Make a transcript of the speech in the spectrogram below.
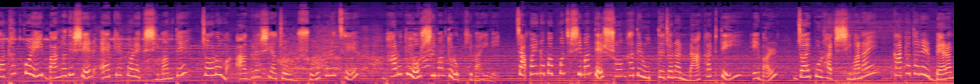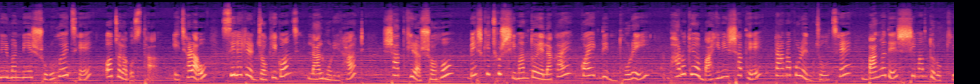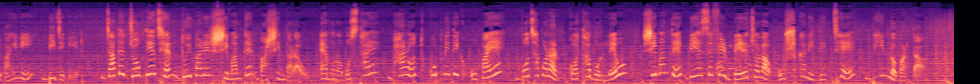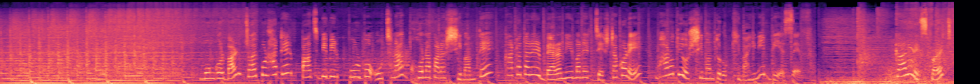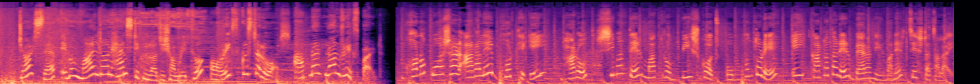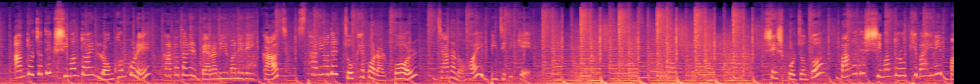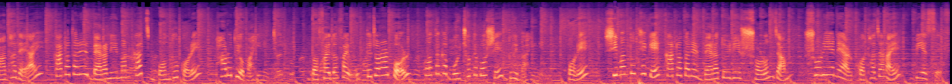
হঠাৎ করেই বাংলাদেশের একের পর এক সীমান্তে চরম আগ্রাসী আচরণ শুরু করেছে ভারতীয় সীমান্তরক্ষী বাহিনী। চাঁপাইনবাবগঞ্জ সীমান্তে সংঘাতের উত্তেজনা না কাটতেই এবার জয়পুরহাট সীমানায় কাঁটাতারের বেড়া নির্মাণ নিয়ে শুরু হয়েছে অচলাবস্থা। এছাড়াও সিলেটের জকিগঞ্জ, লালমনিরহাট সাতক্ষীরা সহ বেশ কিছু সীমান্ত এলাকায় কয়েকদিন ধরেই ভারতীয় বাহিনীর সাথে টানাপোড়েন চলছে বাংলাদেশ সীমান্তরক্ষী বাহিনী, বিজিবির। যাতে যোগ দিয়েছেন দুই পারের সীমান্তের বাসিন্দারাও। এমন অবস্থায় ভারত কূটনীতিক উপায়ে বোঝাপড়ার কথা বললেও সীমান্তে বিএসএফ এর বেড়ে চলা উস্কানি দিচ্ছে ভিন্ন বার্তা। মঙ্গলবার জয়পুরহাটের পাঁচ বিবির পূর্ব উচনা ঘোনাপাড়া সীমান্তে কাঁটাতারের বেড়া নির্মাণের চেষ্টা করে ভারতীয় সীমান্তরক্ষী বাহিনী বিএসএফ। কালার এক্সপার্ট জর্জ স্যাপ এবং মাইল্ড অন হ্যান্ডস টেকনোলজি সমৃদ্ধ অরিক্স ক্রিস্টাল ওয়াশ আপনার লন্ড্রি এক্সপার্ট। ঘন কুয়াশার আড়ালে ভোর থেকেই ভারত সীমান্তের মাত্র বিশ গজ অভ্যন্তরে এই কাঁটাতারের বেড়া নির্মাণের চেষ্টা চালায়। আন্তর্জাতিক সীমান্ত আইন লঙ্ঘন করে কাঁটাতারের বেড়া নির্মাণের এই কাজ স্থানীয়দের চোখে পড়ার পর জানানো হয় বিজেপিকে। শেষ পর্যন্ত বাংলাদেশ সীমান্তরক্ষী বাহিনী বাধা দেয়ায় কাঁটাতারের বেড়া নির্মাণ কাজ বন্ধ করে ভারতীয় বাহিনী। দফায় দফায় উত্তেজনার পর পতাকা বৈঠকে বসে দুই বাহিনী। পরে সীমান্ত থেকে কাঁটাতারের বেড়া তৈরির সরঞ্জাম সরিয়ে নেয়ার কথা জানায় বিএসএফ।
